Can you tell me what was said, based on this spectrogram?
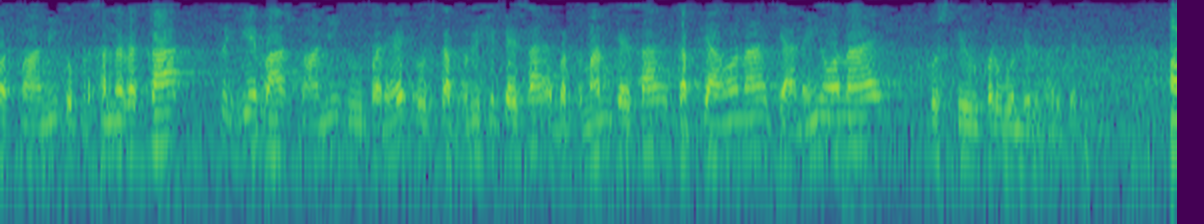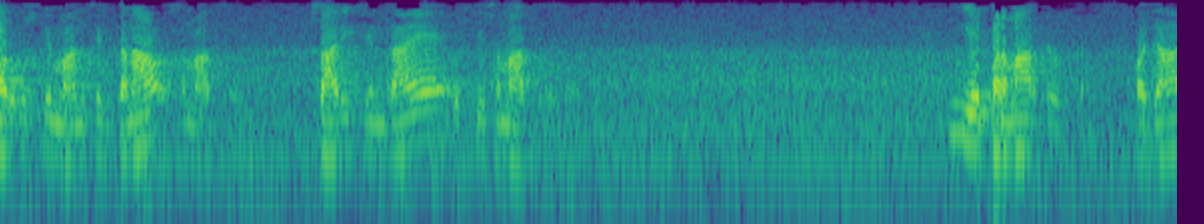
और स्वामी को प्रसन्न रखा। तो ये बात स्वामी के ऊपर है कि उसका भविष्य कैसा है, वर्तमान कैसा है, कब क्या होना है, क्या नहीं होना है। उसके ऊपर वो निर्भर करे। और उसके मानसिक तनाव समाप्त हो सारी चिंताएँ उसकी समाप्त हो जाए। ये परमार्थ है उसका। और जहाँ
